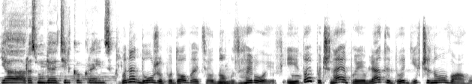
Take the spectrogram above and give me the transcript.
я розмовляю тільки українською. Вона дуже подобається одному з героїв, і той починає проявляти до дівчини увагу.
